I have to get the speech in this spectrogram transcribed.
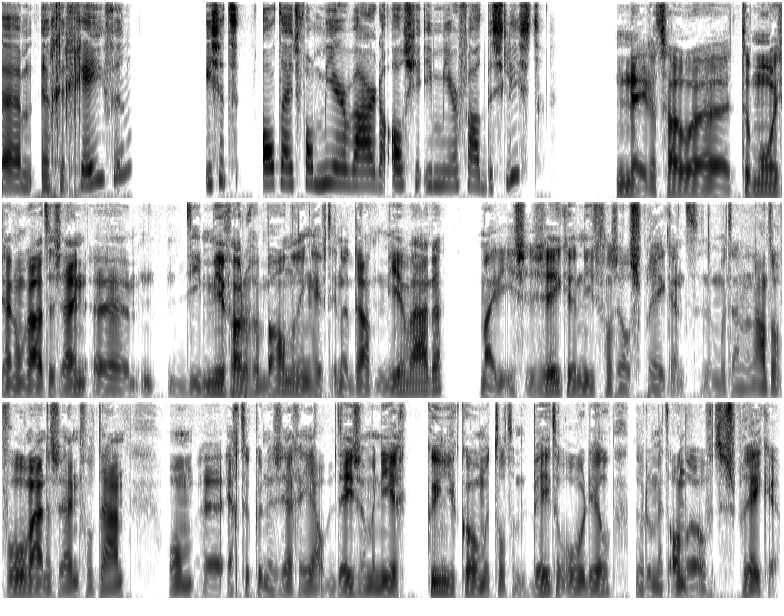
um, een gegeven? Is het altijd van meerwaarde als je in meervoud beslist? Nee, dat zou uh, te mooi zijn om waar te zijn. Uh, die meervoudige behandeling heeft inderdaad meerwaarde, maar die is zeker niet vanzelfsprekend. Er moet aan een aantal voorwaarden zijn voldaan om uh, echt te kunnen zeggen, ja, op deze manier kun je komen tot een beter oordeel door er met anderen over te spreken.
